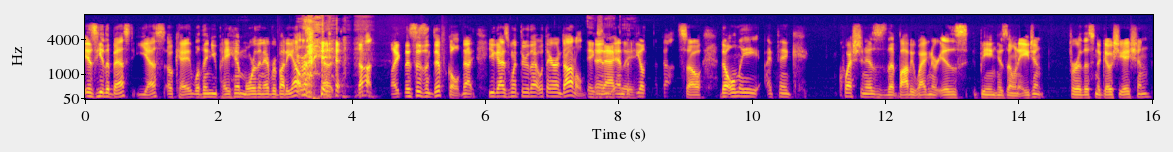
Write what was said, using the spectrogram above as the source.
is he the best? Yes. Okay. Well, then you pay him more than everybody else. Right. Uh, done. Like this isn't difficult. Now you guys went through that with Aaron Donald. Exactly. And, and the deal done. So the only I think question is, is that Bobby Wagner is being his own agent for this negotiation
